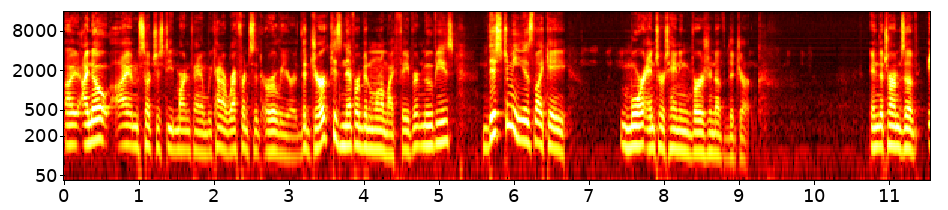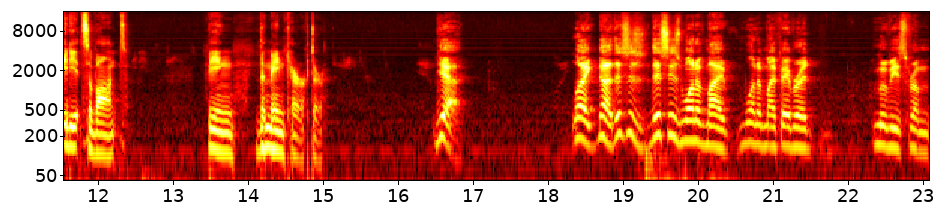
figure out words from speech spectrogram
I, I know I am such a Steve Martin fan. We kind of referenced it earlier. The Jerk has never been one of my favorite movies. This to me is like a more entertaining version of The Jerk. In the terms of Idiot Savant being the main character. yeah Like no, this is this is one of my one of my favorite movies from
